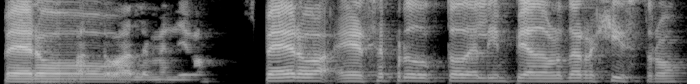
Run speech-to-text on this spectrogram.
Pero, pero ese producto de limpiador de registro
